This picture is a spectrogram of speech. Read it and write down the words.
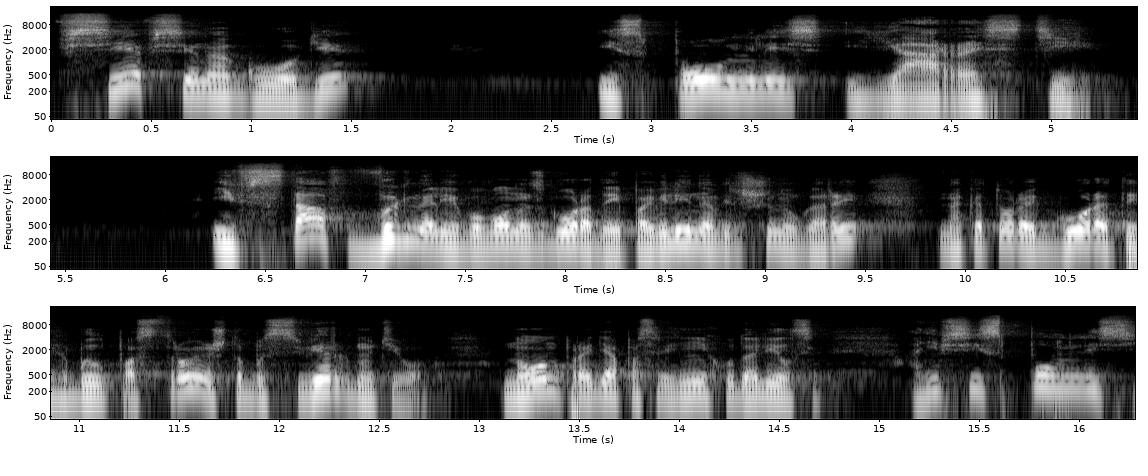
все в синагоге исполнились ярости. И, встав, выгнали его вон из города и повели на вершину горы, на которой город их был построен, чтобы свергнуть его. Но он, пройдя посреди них, удалился. Они все исполнились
